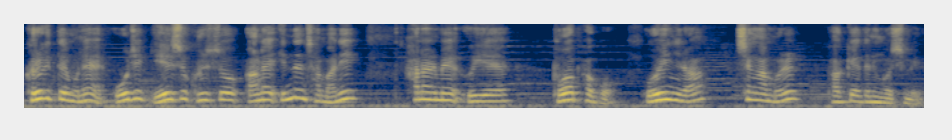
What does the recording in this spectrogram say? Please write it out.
그렇기 때문에 오직 예수 그리스도 안에 있는 자만이 하나님의 의에 부합하고 의인이라 칭함을 받게 되는 것입니다.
